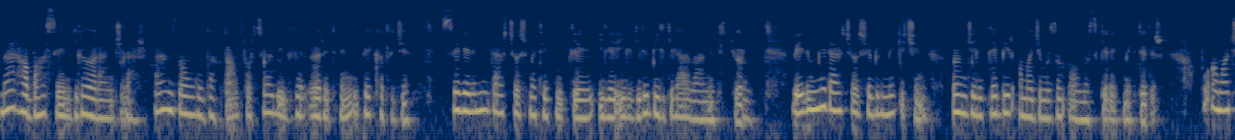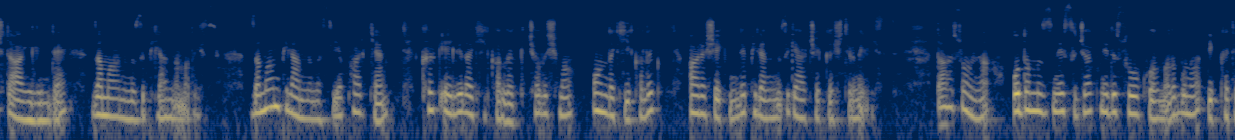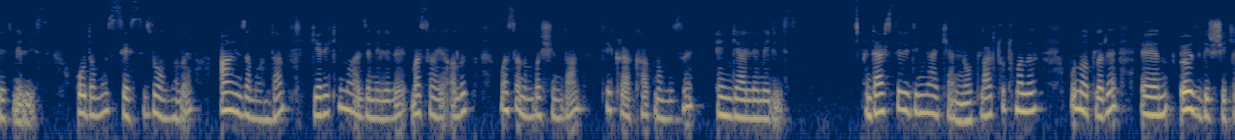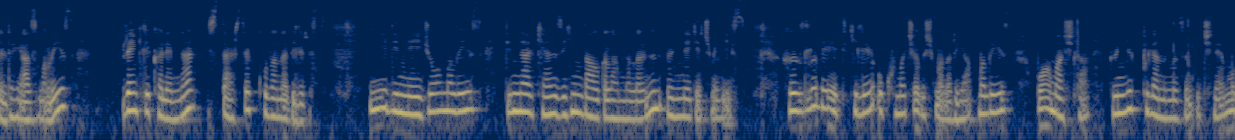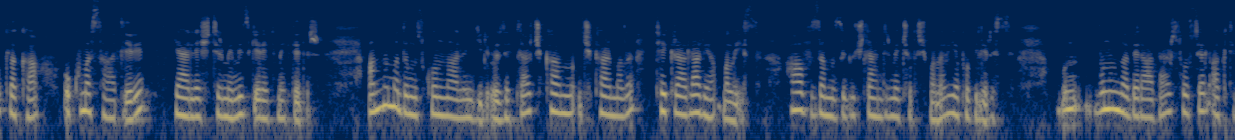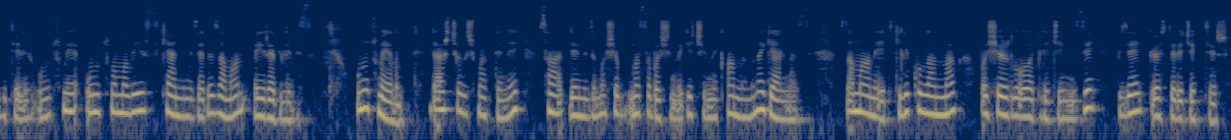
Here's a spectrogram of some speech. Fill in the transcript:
Merhaba sevgili öğrenciler. Ben Zonguldak'tan sosyal bilgiler öğretmeni İpek Katıcı. Size verimli ders çalışma teknikleri ile ilgili bilgiler vermek istiyorum. Verimli ders çalışabilmek için öncelikle bir amacımızın olması gerekmektedir. Bu amaç dahilinde zamanımızı planlamalıyız. Zaman planlaması yaparken 40-50 dakikalık çalışma, 10 dakikalık ara şeklinde planımızı gerçekleştirmeliyiz. Daha sonra odamız ne sıcak ne de soğuk olmalı. Buna dikkat etmeliyiz. Odamız sessiz olmalı. Aynı zamanda gerekli malzemeleri masaya alıp masanın başından tekrar kalkmamızı engellemeliyiz. Dersleri dinlerken notlar tutmalı. Bu notları e, öz bir şekilde yazmalıyız. Renkli kalemler istersek kullanabiliriz. İyi dinleyici olmalıyız. Dinlerken zihin dalgalanmalarının önüne geçmeliyiz. Hızlı ve etkili okuma çalışmaları yapmalıyız. Bu amaçla günlük planımızın içine mutlaka okuma saatleri yerleştirmemiz gerekmektedir. Anlamadığımız konularla ilgili özetler çıkarmalı, tekrarlar yapmalıyız. Hafızamızı güçlendirme çalışmaları yapabiliriz. Bununla beraber sosyal aktiviteleri unutmamalıyız, kendimize de zaman ayırabiliriz. Unutmayalım, ders çalışmak demek saatlerimizi masa başında geçirmek anlamına gelmez. Zamanı etkili kullanmak başarılı olabileceğimizi bize gösterecektir.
